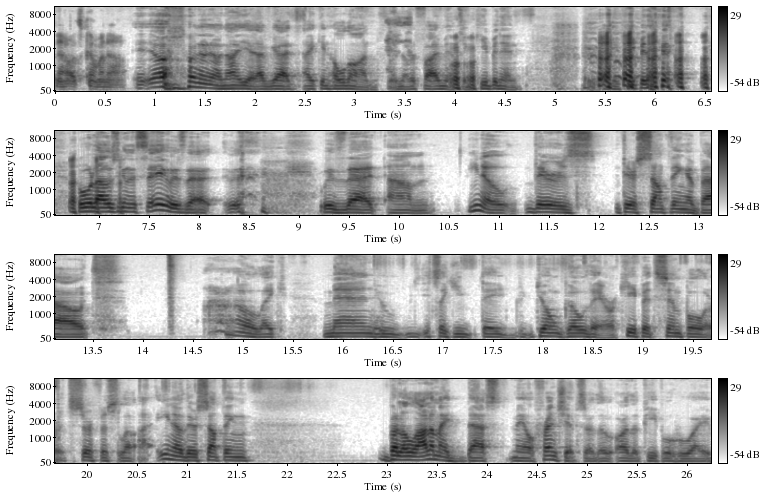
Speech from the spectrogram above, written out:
Now it's coming out. Oh, no, no, no, not yet. I've got. I can hold on for another five minutes and keep it in. Keep it in. but what I was going to say was that was that um, you know there's there's something about I don't know like men who it's like you they don't go there or keep it simple or it's surface level. You know, there's something but a lot of my best male friendships are the are the people who I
